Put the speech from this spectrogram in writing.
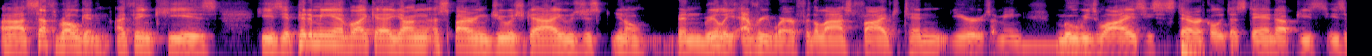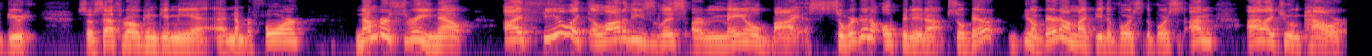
Uh, Seth Rogen. I think he is. He's the epitome of like a young aspiring Jewish guy who's just you know been really everywhere for the last five to ten years. I mean, mm-hmm. movies wise, he's hysterical. He does stand up. He's he's a beauty. So Seth Rogen, give me at, at number four. Number three. Now I feel like a lot of these lists are male biased, so we're going to open it up. So Bear, you know, Bear Down might be the voice of the voices. I'm I like to empower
